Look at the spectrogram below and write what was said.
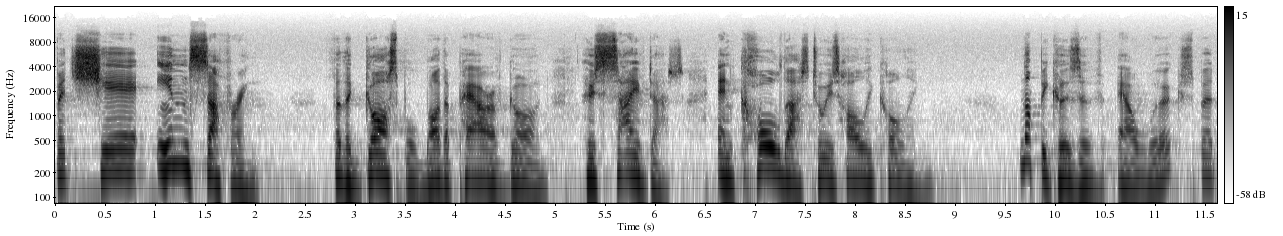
but share in suffering for the gospel by the power of God, who saved us and called us to his holy calling. Not because of our works, but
